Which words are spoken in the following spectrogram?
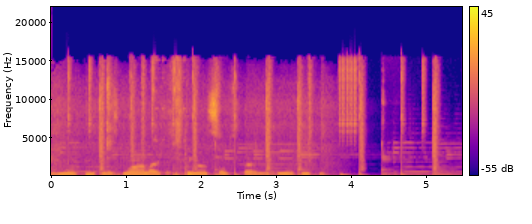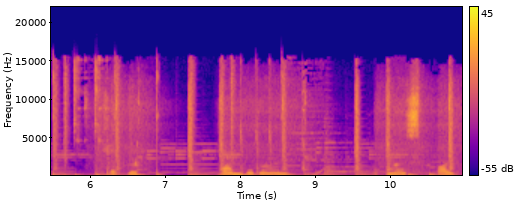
You want people to go on like everything and subscribe everything want people. Shop there. Bamboo gun. Nice sky.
